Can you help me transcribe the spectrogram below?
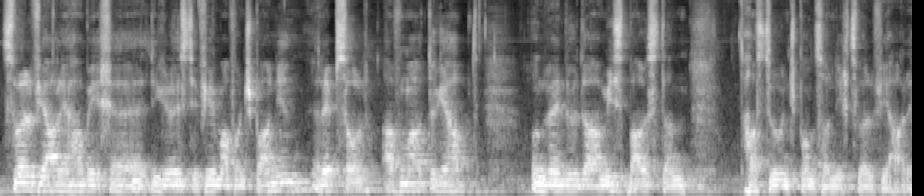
Zwölf Jahre habe ich äh, die größte Firma von Spanien, Repsol, auf dem Auto gehabt. Und wenn du da missbaust, dann hast du einen Sponsor nicht zwölf Jahre.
